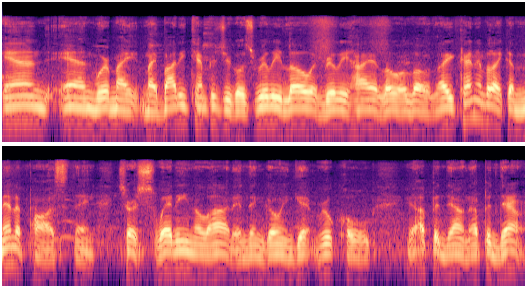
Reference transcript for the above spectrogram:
and and where my, my body temperature goes really low and really high, low, low, like kind of like a menopause thing. Start sweating a lot and then going getting real cold, you know, up and down, up and down.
